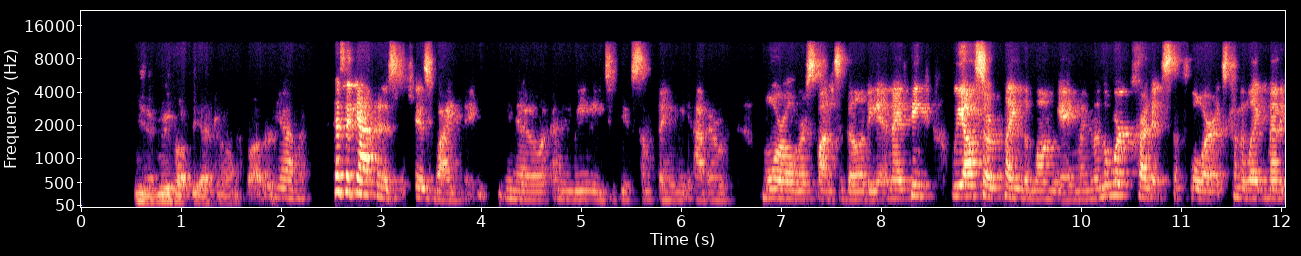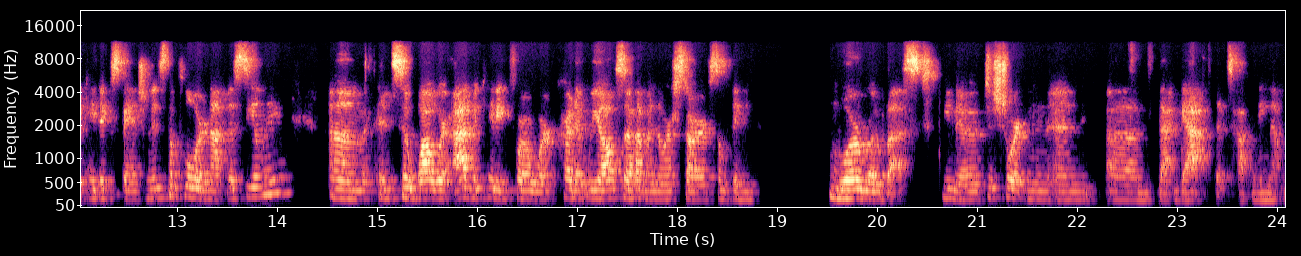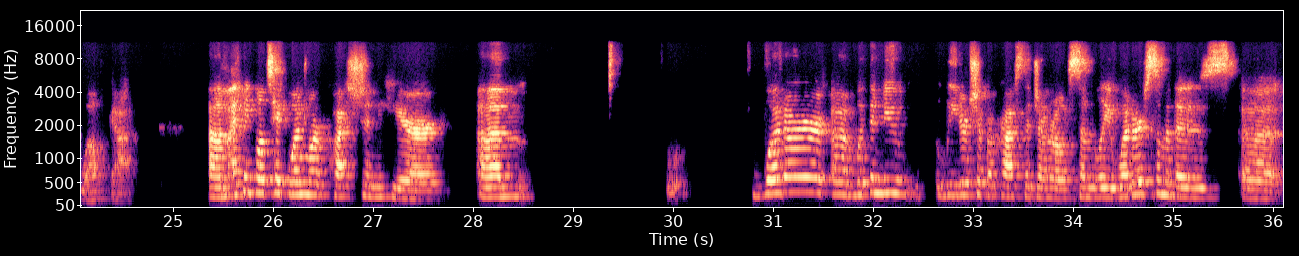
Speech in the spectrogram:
you know, move up the economic ladder. Yeah, because the gap is, is widening, you know, and we need to do something. We have a moral responsibility. And I think we also are playing the long game. And when the work credit's the floor, it's kind of like Medicaid expansion. It's the floor, not the ceiling. Um, and so while we're advocating for a work credit, we also have a North Star of something more robust, you know, to shorten and um, that gap that's happening, that wealth gap. Um, I think we'll take one more question here. Um, what are, um, with the new leadership across the General Assembly, what are some of those, uh,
